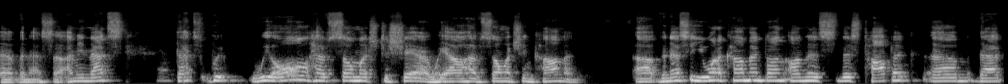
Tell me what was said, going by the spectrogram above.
uh, Vanessa? I mean, that's that's we, we all have so much to share. We all have so much in common. Uh, Vanessa, you want to comment on on this this topic um, that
